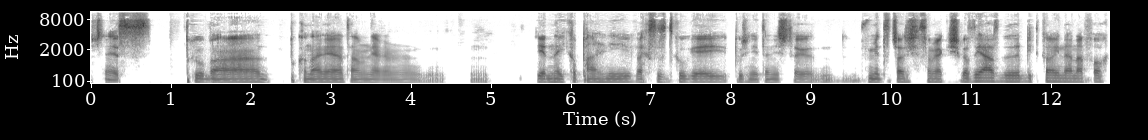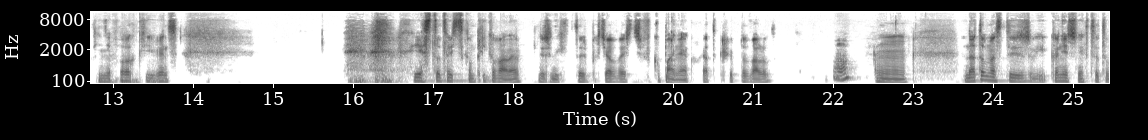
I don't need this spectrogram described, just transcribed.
właśnie jest próba pokonania tam, nie wiem, jednej kopalni versus drugiej, później ten jeszcze w międzyczasie są jakieś rozjazdy bitcoina na forki, nie forki, więc jest to dość skomplikowane, jeżeli ktoś by chciał wejść w kopanie akurat kryptowalut. Hmm. Natomiast jeżeli koniecznie chce, to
